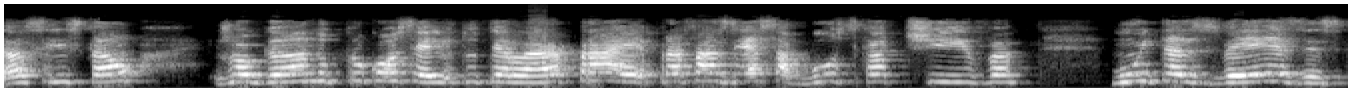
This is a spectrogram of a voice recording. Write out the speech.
assim, estão jogando para o Conselho Tutelar para fazer essa busca ativa, muitas vezes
